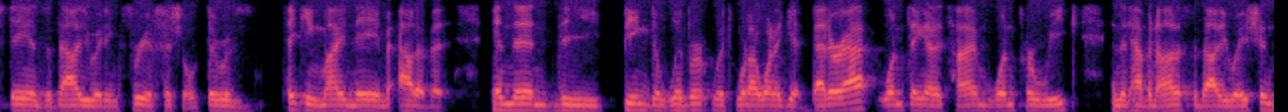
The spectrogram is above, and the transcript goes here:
stands evaluating three officials, there was taking my name out of it. And then the being deliberate with what I want to get better at, one thing at a time, one per week, and then have an honest evaluation.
